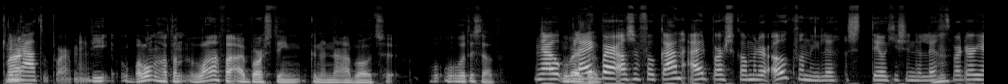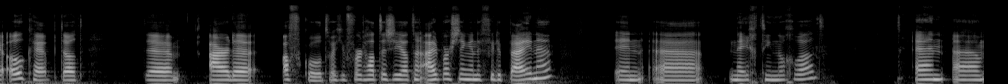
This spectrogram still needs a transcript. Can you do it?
klimaatopwarming. Die ballon had een lava-uitbarsting kunnen nabootsen. Wat is dat? Nou, Hoe blijkbaar als een vulkaan uitbarst, komen er ook van die lucht, deeltjes in de lucht. Mhm. Waardoor je ook hebt dat de aarde afkoelt. Wat je voor het had is, je had een uitbarsting in de Filipijnen in eh 19 nog wat. En ehm,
